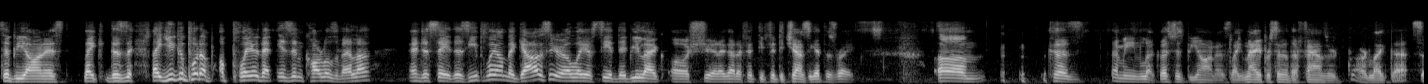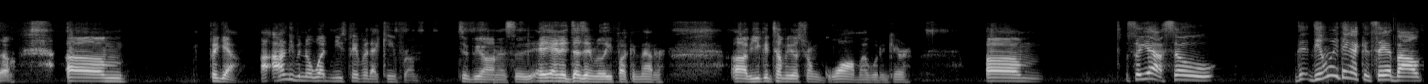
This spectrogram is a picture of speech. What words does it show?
To be honest, like does it, like you could put up a player that isn't Carlos Vela and just say, does he play on the Galaxy or LAFC? And they'd be like, oh shit, I got a 50-50 chance to get this right. Um, because I mean, look, let's just be honest. Like ninety percent of their fans are are like that. So, um, but yeah, I, I don't even know what newspaper that came from. To be honest, and it doesn't really fucking matter. Um, you can tell me it was from Guam. I wouldn't care. Um, so yeah, so the, the only thing I can say about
